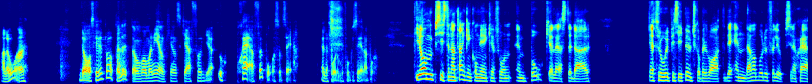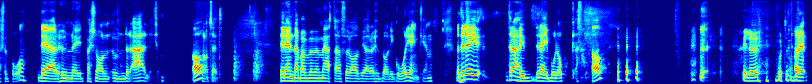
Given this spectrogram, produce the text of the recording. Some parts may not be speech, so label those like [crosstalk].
Hallå! Idag ska vi prata lite om vad man egentligen ska följa upp chefer på, så att säga. Eller få dem att fokusera på. Ja, men precis. Den här tanken kom egentligen från en bok jag läste där jag tror i princip budskapet var att det enda man borde följa upp sina chefer på, det är hur nöjd personalen under är. Liksom, ja. På något sätt. Det är det enda man behöver mäta för att avgöra hur bra det går egentligen. Men det där är ju, det där är, ju, det där är både och. Alltså. Ja. [laughs] Vill du fortsätta? Börja,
